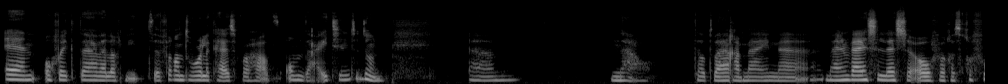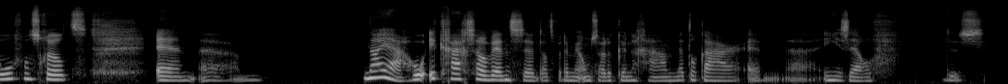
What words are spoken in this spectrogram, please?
en of ik daar wel of niet de verantwoordelijkheid voor had om daar iets in te doen. Nou, dat waren mijn, uh, mijn wijze lessen over het gevoel van schuld en um, nou ja, hoe ik graag zou wensen dat we ermee om zouden kunnen gaan met elkaar en uh, in jezelf. Dus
